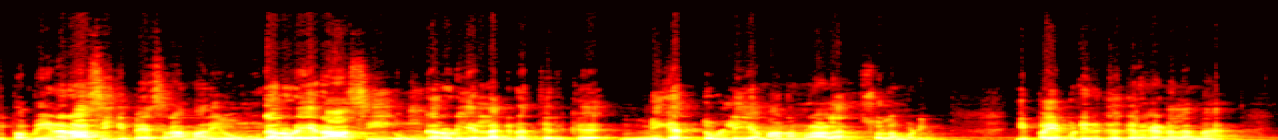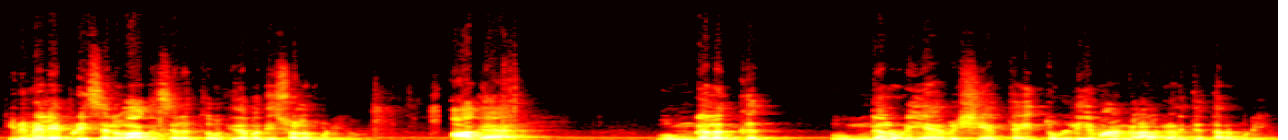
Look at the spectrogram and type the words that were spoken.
இப்போ மீனராசிக்கு பேசுகிற மாதிரி உங்களுடைய ராசி உங்களுடைய லக்னத்திற்கு மிக துல்லியமாக நம்மளால் சொல்ல முடியும். இப்போ எப்படி இருக்குது கிரக நிலைமை? இனிமேல் எப்படி செல்வாக்கு செலுத்தும்? இதை பற்றி சொல்ல முடியும். ஆக உங்களுக்கு உங்களுடைய விஷயத்தை துல்லியமாக எங்களால் கணித்து தர முடியும்.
